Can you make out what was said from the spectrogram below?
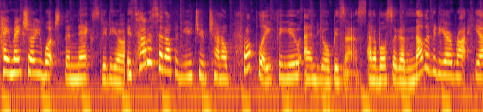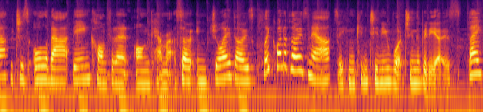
Hey, make sure you watch the next video. It's how to set up a YouTube channel properly for you and your business. And I've also got another video right here, which is all about being confident on camera. So enjoy those. Click one of those now so you can continue watching the videos. Bye.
